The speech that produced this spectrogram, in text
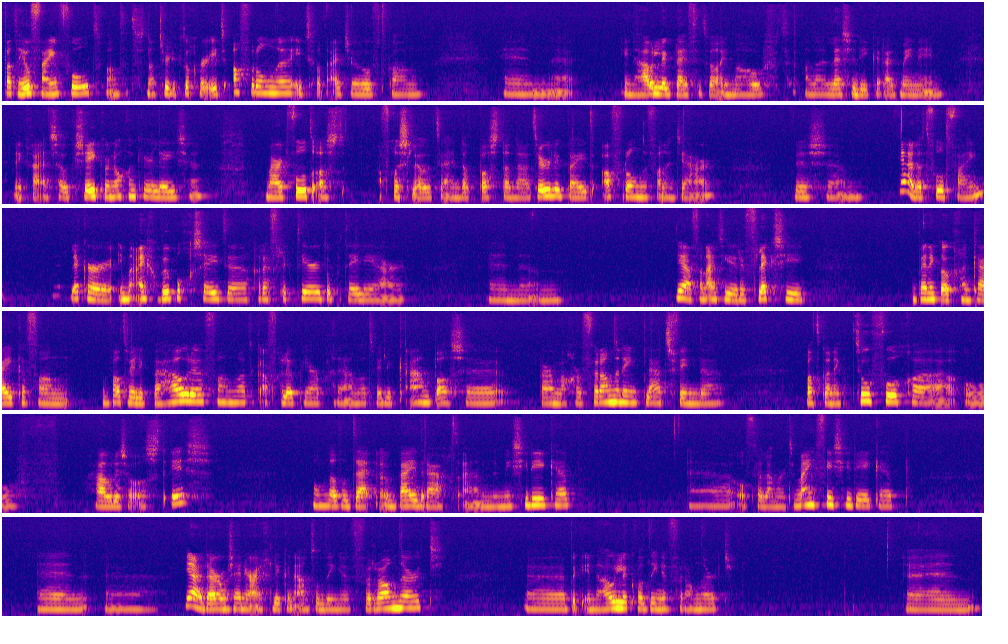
Wat heel fijn voelt, want het is natuurlijk toch weer iets afronden, iets wat uit je hoofd kan. En uh, inhoudelijk blijft het wel in mijn hoofd, alle lessen die ik eruit meeneem. En ik ga ze ook zeker nog een keer lezen. Maar het voelt als afgesloten en dat past dan natuurlijk bij het afronden van het jaar. Dus um, ja, dat voelt fijn. Lekker in mijn eigen bubbel gezeten, gereflecteerd op het hele jaar. En um, ja, vanuit die reflectie ben ik ook gaan kijken van wat wil ik behouden van wat ik afgelopen jaar heb gedaan? Wat wil ik aanpassen? Waar mag er verandering plaatsvinden? Wat kan ik toevoegen of houden zoals het is? Omdat het bijdraagt aan de missie die ik heb. Uh, of de langetermijnvisie die ik heb. En uh, ja, daarom zijn er eigenlijk een aantal dingen veranderd. Uh, heb ik inhoudelijk wat dingen veranderd. En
